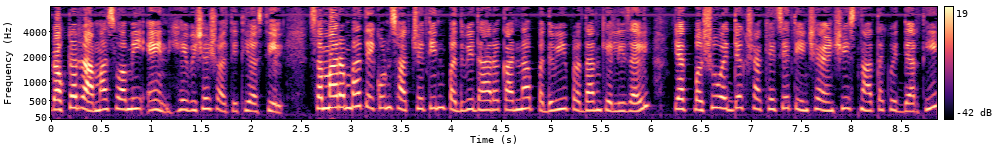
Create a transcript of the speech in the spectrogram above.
डॉ. रामास्वामी एन हे विशेष अतिथी असतील. समारंभात एकूण सातशे तीन पदवीधारकांना पदवी प्रदान केली जाईल. यात पशुवैद्यक शाखेचे तीनशे ऐंशी स्नातक विद्यार्थी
